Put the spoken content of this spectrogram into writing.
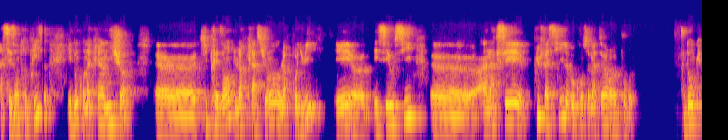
à ces entreprises. Et donc, on a créé un e-shop euh, qui présente leurs créations, leurs produits. Et, euh, et c'est aussi euh, un accès plus facile aux consommateurs pour eux. Donc,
